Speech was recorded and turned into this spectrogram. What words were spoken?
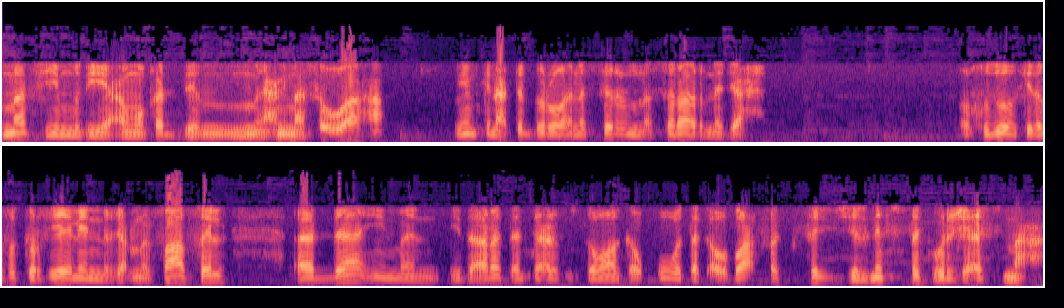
ما في مذيع أو مقدم يعني ما سواها. ويمكن أعتبره أنا سر من أسرار النجاح خذوها كذا فكروا فيها لين نرجع من الفاصل. أه، دائما إذا أردت أن تعرف مستواك أو قوتك أو ضعفك سجل نفسك وارجع اسمع.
